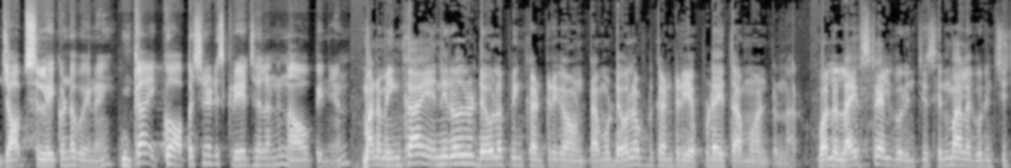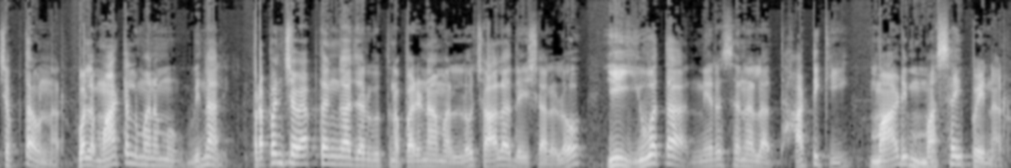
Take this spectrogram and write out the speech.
జాబ్స్ లేకుండా పోయినాయి. ఇంకా ఎక్కువ ఆపర్చునిటీస్ క్రియేట్ చేయాలని నా ఒపీనియన్ మనం ఇంకా ఎన్ని రోజులు డెవలపింగ్ కంట్రీగా ఉంటాము డెవలప్డ్ కంట్రీ ఎప్పుడైతాము అంటున్నారు. వాళ్ళు లైఫ్ స్టైల్ గురించి సినిమాల గురించి చెప్తా ఉన్నారు. వాళ్ళ మాటలు మనము వినాలి. ప్రపంచవ్యాప్తంగా జరుగుతున్న పరిణామాల్లో చాలా దేశాలలో ఈ యువత నిరసనల ధాటికి మాడి మసైపోయినారు.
